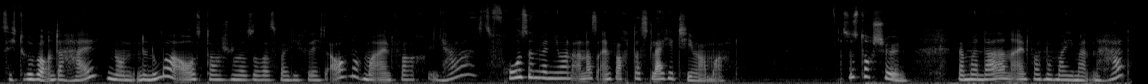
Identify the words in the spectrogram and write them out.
sich drüber unterhalten und eine Nummer austauschen oder sowas, weil die vielleicht auch noch mal einfach ja froh sind, wenn jemand anders einfach das gleiche Thema macht. Das ist doch schön, wenn man da dann einfach nochmal jemanden hat,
